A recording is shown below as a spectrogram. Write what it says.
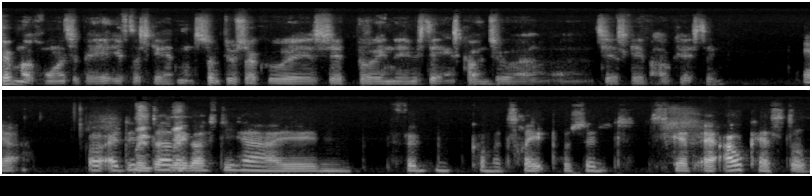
500 kroner tilbage efter skatten, som du så kunne øh, sætte på en investeringskonto og, og, til at skabe afkast. Ikke? Ja, og er det men, stadigvæk men, også de her øh, 15,3 procent skat af afkastet?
